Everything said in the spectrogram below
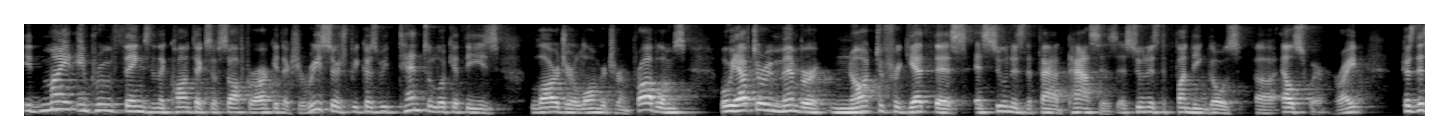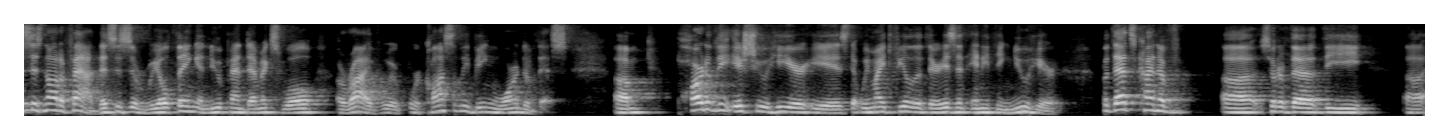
it might improve things in the context of software architecture research because we tend to look at these larger, longer term problems. But we have to remember not to forget this as soon as the fad passes, as soon as the funding goes uh, elsewhere, right? Because this is not a fad. This is a real thing, and new pandemics will arrive. We're, we're constantly being warned of this. Um, part of the issue here is that we might feel that there isn't anything new here, but that's kind of uh, sort of the the uh,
